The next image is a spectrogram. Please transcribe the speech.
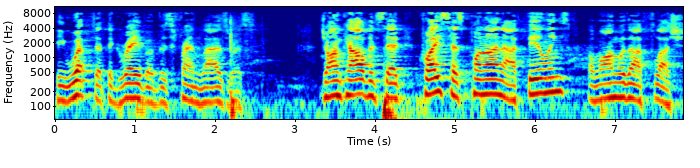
He wept at the grave of his friend Lazarus. John Calvin said, Christ has put on our feelings along with our flesh,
